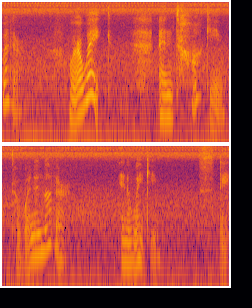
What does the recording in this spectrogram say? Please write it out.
whether we're awake and talking to one another in a waking state.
